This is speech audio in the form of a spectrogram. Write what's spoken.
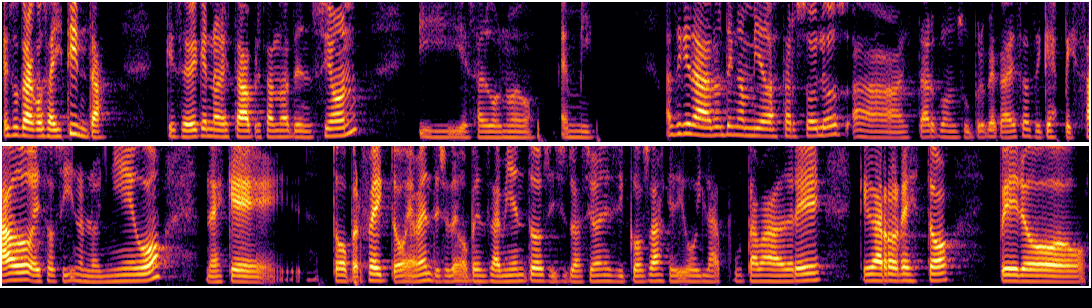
Es otra cosa distinta, que se ve que no le estaba prestando atención y es algo nuevo en mí. Así que nada, no tengan miedo a estar solos, a estar con su propia cabeza, sé que es pesado, eso sí, no lo niego, no es que todo perfecto, obviamente, yo tengo pensamientos y situaciones y cosas que digo, y la puta madre, qué garrón esto, pero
